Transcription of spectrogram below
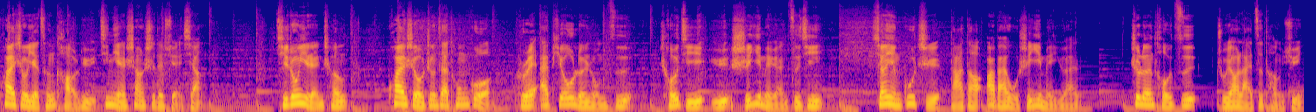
快手也曾考虑今年上市的选项。其中一人称，快手正在通过 Pre-IPO 轮融资。筹集逾十亿美元资金，相应估值达到二百五十亿美元。这轮投资主要来自腾讯。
